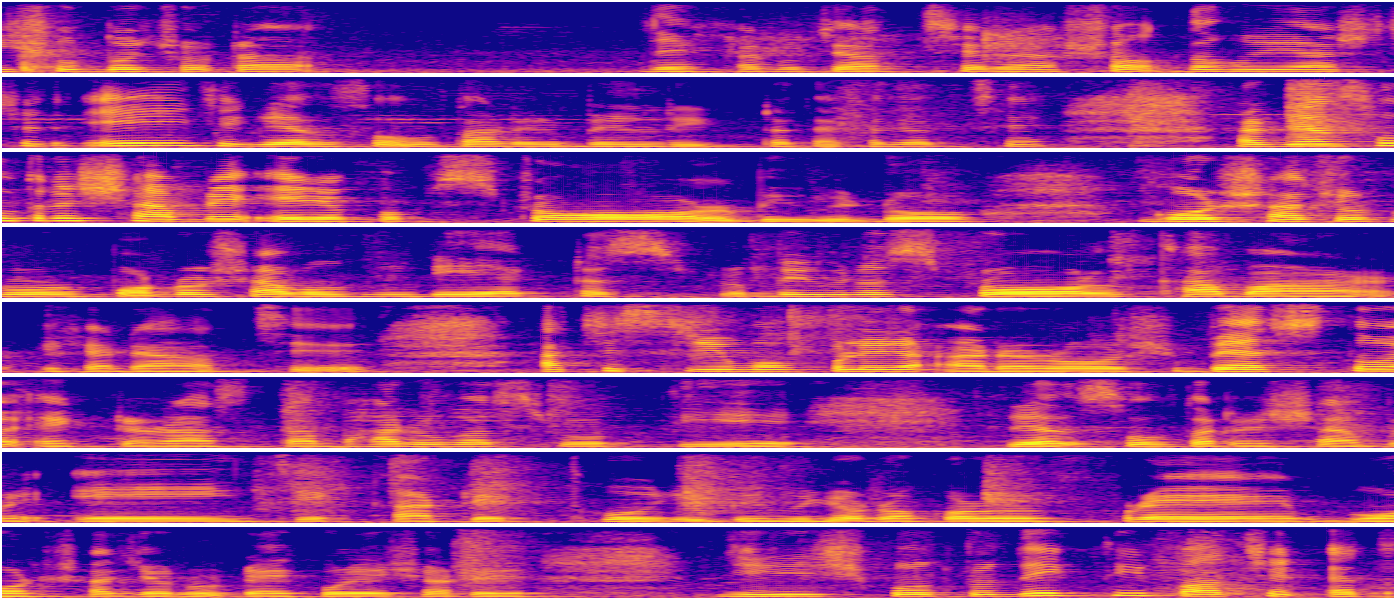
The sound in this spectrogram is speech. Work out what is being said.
এই সৌন্দর্যটা দেখানো যাচ্ছে না। সন্ধ্যা হয়ে আসছে এই যে গ্র্যান্ড সুলতানের বিল্ডিংটা দেখা যাচ্ছে। আর গ্র্যান্ড সুলতানের সামনে এরকম স্টল, বিভিন্ন ঘর সাজানোর পণ্য সামগ্রী নিয়ে একটা বিভিন্ন স্টল, খাবার এখানে আছে। আছে শ্রীমঙ্গলের আনারস, ব্যস্ত একটা রাস্তা, ভানুগাছ রোড দিয়ে গ্র্যান্ড সুলতানের সামনে। এই যে কাঠের তৈরি বিভিন্ন রকমের ফ্রেম, ঘর সাজানো, ডেকোরেশনের জিনিসপত্র দেখতেই পাচ্ছেন, এত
